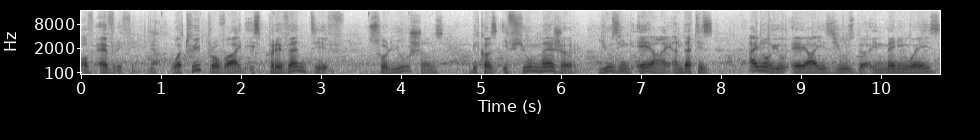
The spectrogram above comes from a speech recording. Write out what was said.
of everything. Yeah. What we provide is preventive solutions because if you measure using AI, and that is, I know you AI is used uh, in many ways,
